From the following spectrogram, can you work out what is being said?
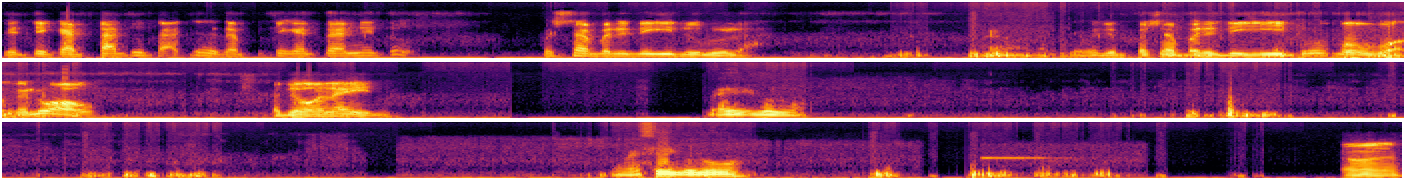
Tingkatan tu tak ada. Tapi tingkatan ni tu pesan pada diri dululah. Daripada pesan pada diri tu baru buat keluar. Pada orang lain. Baik guru. Terima kasih guru. Ha.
